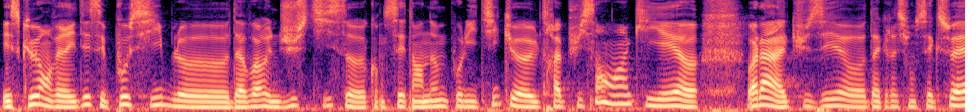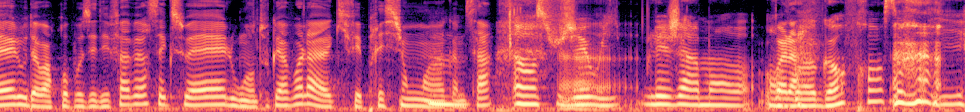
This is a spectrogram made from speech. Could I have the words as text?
est-ce que en vérité, c'est possible euh, d'avoir une justice euh, quand c'est un homme politique euh, ultra puissant hein, qui est voilà accusé d'agression sexuelle ou d'avoir proposé des faveurs sexuelles ou en tout cas voilà qui fait pression Mhm. comme ça. Un sujet, oui, légèrement en voilà. vogue en France aussi.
